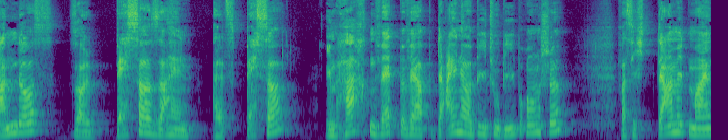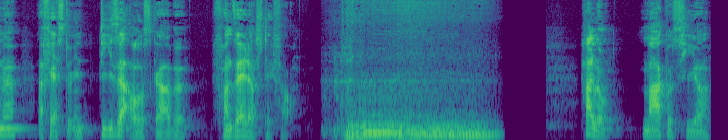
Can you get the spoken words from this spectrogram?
anders soll besser sein als besser? Im harten Wettbewerb deiner B2B-Branche? Was ich damit meine, erfährst du in dieser Ausgabe von Zeldas TV. Hallo, Markus hier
